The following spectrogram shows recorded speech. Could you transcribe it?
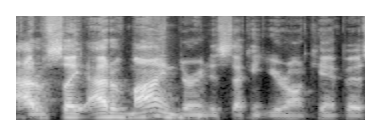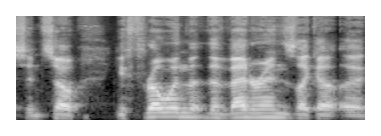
out of sight, out of mind during his second year on campus. And so you throw in the, the veterans like a, a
